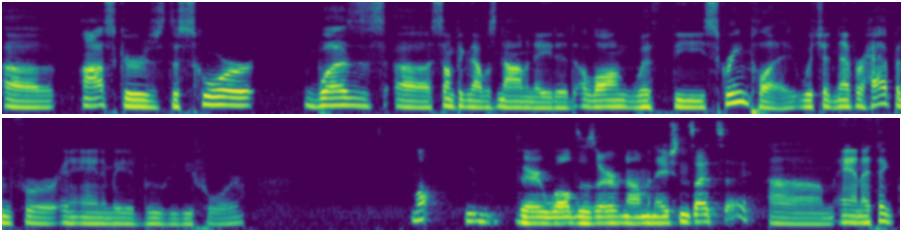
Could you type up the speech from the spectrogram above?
uh Oscars, the score was uh something that was nominated along with the screenplay, which had never happened for an animated movie before. Very well deserved nominations, I'd say. Um and I think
